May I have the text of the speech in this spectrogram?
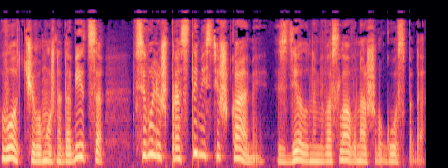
«Вот чего можно добиться всего лишь простыми стишками, сделанными во славу нашего Господа.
